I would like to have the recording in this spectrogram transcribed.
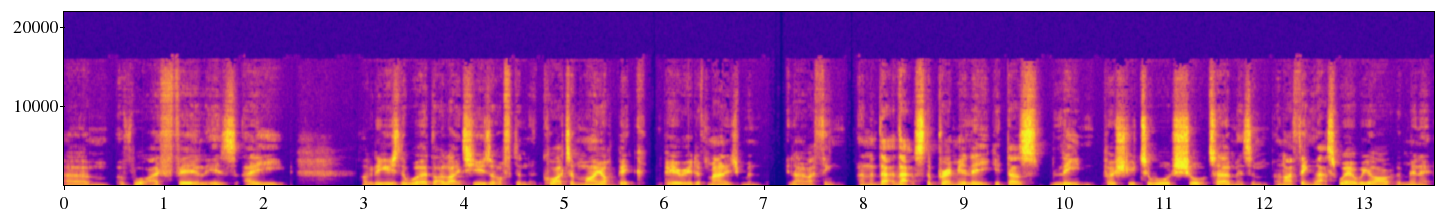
um, of what I feel is a. I'm going to use the word that I like to use often. Quite a myopic period of management you know, I think, and that that's the Premier League. It does lead push you towards short termism, and I think that's where we are at the minute.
